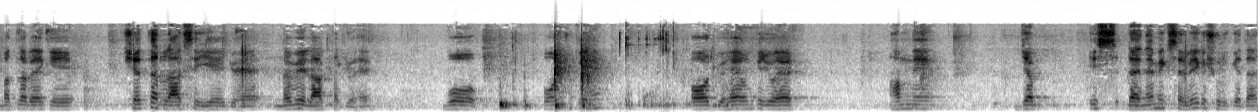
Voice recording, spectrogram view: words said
मतलब है कि छिहत्तर लाख से ये जो है नबे लाख तक जो है, वो पहुँच चुके हैं। और जो है, उनके जो है, हमने जब इस डायनामिक सर्वे को शुरू किया था,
